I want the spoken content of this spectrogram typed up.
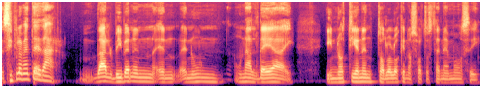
simplemente dar. dar. Viven en, un, una aldea y y no tienen todo lo que nosotros tenemos y,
